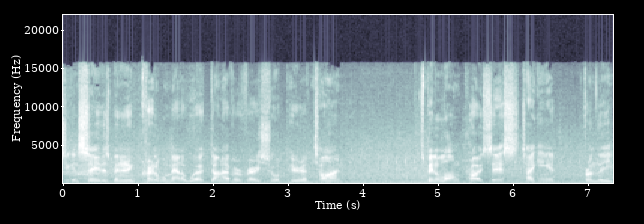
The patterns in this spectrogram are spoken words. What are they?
As you can see, there's been an incredible amount of work done over a very short period of time. It's been a long process, taking it from the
